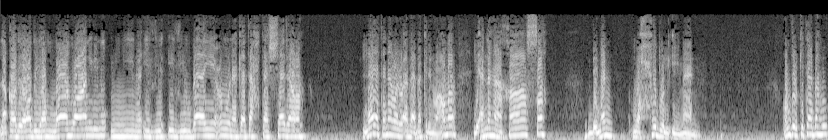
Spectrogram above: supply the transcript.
لقد رضي الله عن المؤمنين إذ, إذ يبايعونك تحت الشجرة. لا يتناول أبا بكر وعمر لأنها خاصة بمن موحد الإيمان. انظر كتابه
